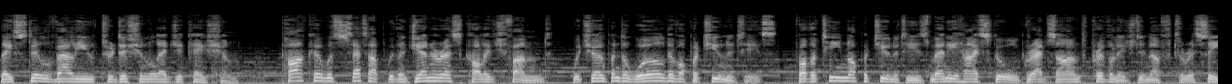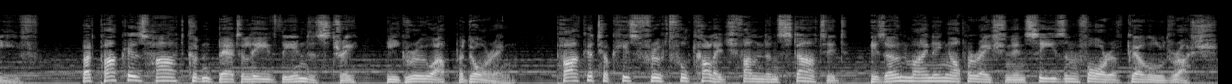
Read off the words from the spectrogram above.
they still value traditional education. Parker was set up with a generous college fund, which opened a world of opportunities, for the teen opportunities many high school grads aren't privileged enough to receive. But Parker's heart couldn't bear to leave the industry, he grew up adoring. Parker took his fruitful college fund and started his own mining operation in season 4 of Gold Rush.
